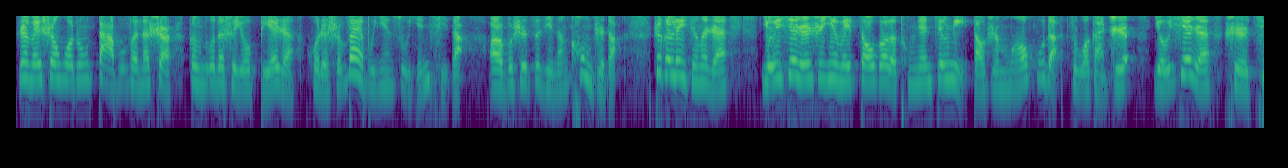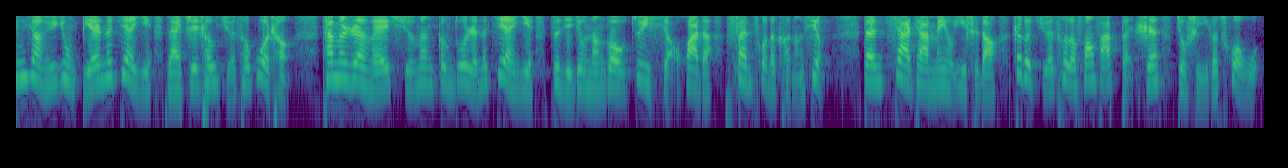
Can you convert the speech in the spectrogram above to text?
认为生活中大部分的事儿更多的是由别人或者是外部因素引起的，而不是自己能控制的。这个类型的人，有一些人是因为糟糕的童年经历导致模糊的自我感知，有一些人是倾向于用别人的建议来支撑决策过程，他们认为询问更多人的建议，自己就能够最小化的犯错的可能性，但恰恰没有意识到这个决策的方法本身就是一个错误。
